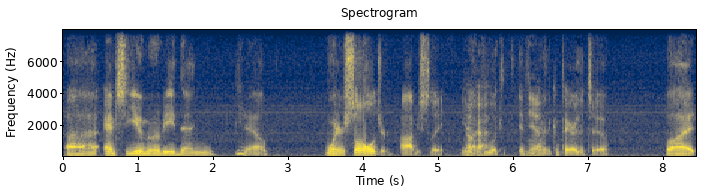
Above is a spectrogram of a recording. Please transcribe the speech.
uh, MCU movie than you know Winter Soldier. Obviously, you know, if you look if you Yeah. wanted to compare the two. But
